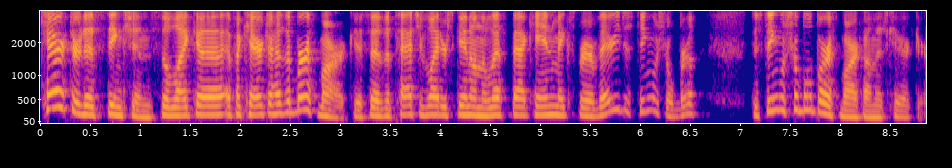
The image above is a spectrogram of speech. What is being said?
character distinctions. So like uh if a character has a birthmark, it says a patch of lighter skin on the left back hand makes for a very distinguishable birth distinguishable birthmark on this character.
